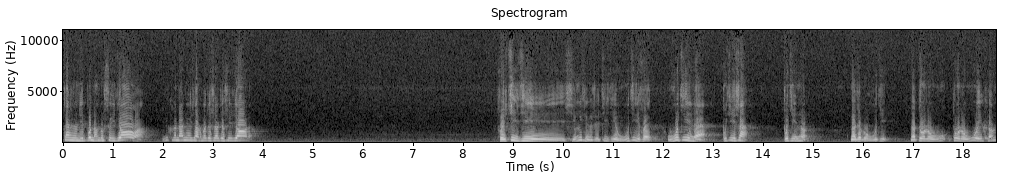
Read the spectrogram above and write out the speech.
但是你不能够睡觉啊，一颗南京下来没这事就睡觉了，所以寂寂醒醒是寂寂无寂非，无寂呢不寂善。不进那，那叫个无忌，那堕入无堕入无为坑，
